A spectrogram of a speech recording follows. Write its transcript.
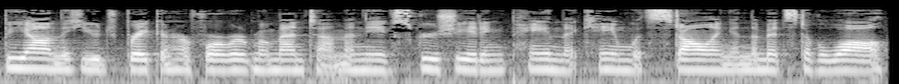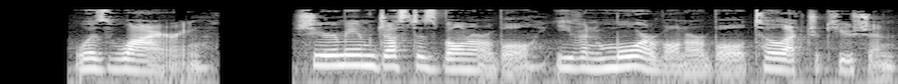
beyond the huge break in her forward momentum and the excruciating pain that came with stalling in the midst of a wall, was wiring. She remained just as vulnerable, even more vulnerable, to electrocution.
